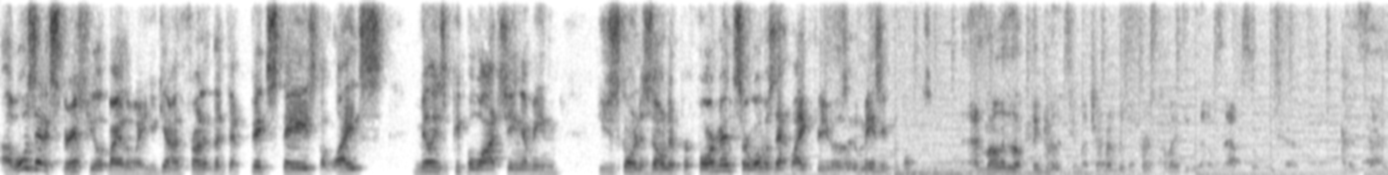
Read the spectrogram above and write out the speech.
Uh, what was that experience for you, by the way? You get on front of the, the big stage, the lights, millions of people watching. I mean, you just go into zone of performance, or what was that like for you? It was an amazing performance. As long as I don't think about it too much, I remember the first time I did it, I was absolutely terrified because um,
